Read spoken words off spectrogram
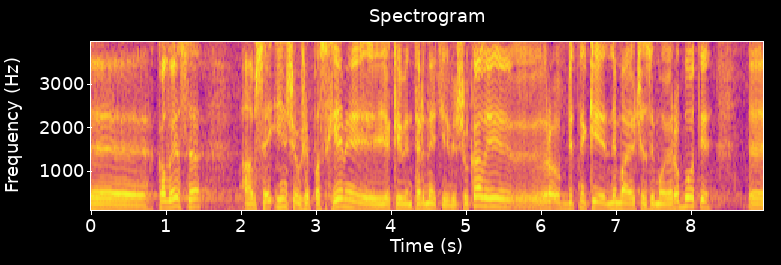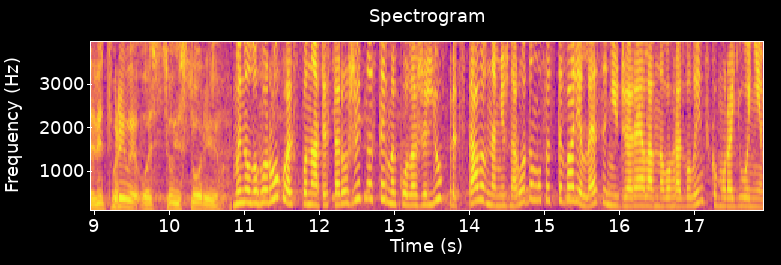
е, колеса, а все інше вже по схемі, е, які в інтернеті відшукали е, робітники, не маючи зимої роботи, е, відтворили ось цю історію. Минулого року експонати старожитностей Микола Жилюк представив на міжнародному фестивалі Лесені джерела в Новоград-Волинському районі.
